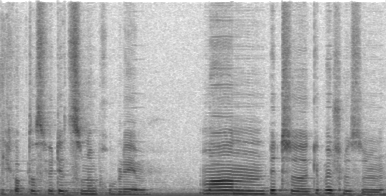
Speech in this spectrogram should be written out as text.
Ich glaube, das wird jetzt zu einem Problem. Mann, bitte, gib mir Schlüssel.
